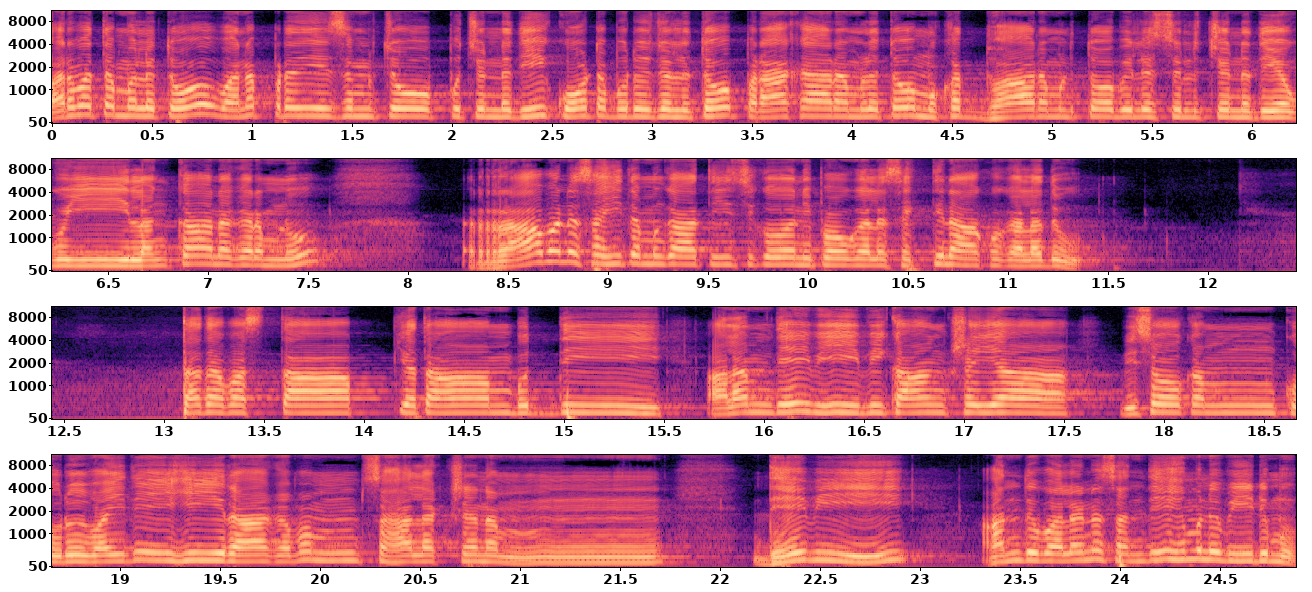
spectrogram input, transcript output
పర్వతములతో వనప్రదేశముతో ఒప్పుచున్నది కోటబురుజులతో ప్రాకారములతో ముఖద్వారములతో విలసులుచున్నది ఒక ఈ లంకానగరమును రావణ సహితముగా తీసుకొని పోగల శక్తి నాకు గలదు. తదవస్థాప్యతాం బుద్ధి అలం దేవి వికాంక్షయ విశోకం కురు వైదేహీ రాఘవం సహలక్షణం దేవి అందువలన సందేహమును వీడుము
